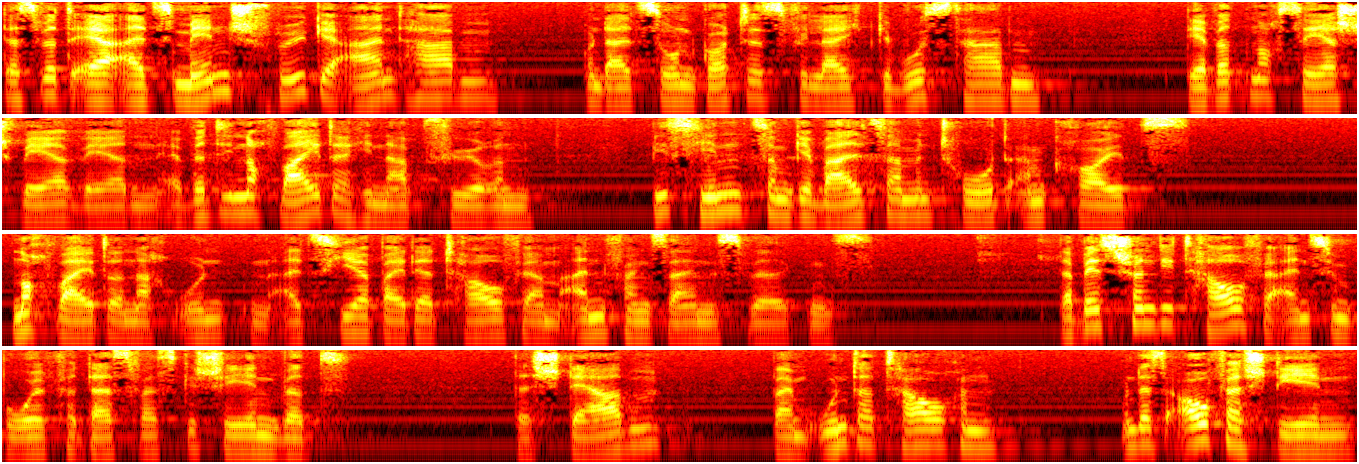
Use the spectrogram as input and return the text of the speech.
das wird er als Mensch früh geahnt haben und als Sohn Gottes vielleicht gewusst haben, der wird noch sehr schwer werden. Er wird ihn noch weiter hinabführen, bis hin zum gewaltsamen Tod am Kreuz. Noch weiter nach unten als hier bei der Taufe am Anfang seines Wirkens. Dabei ist schon die Taufe ein Symbol für das, was geschehen wird. Das Sterben beim Untertauchen und das Auferstehen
